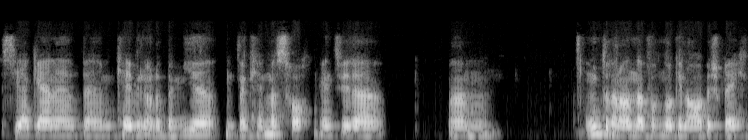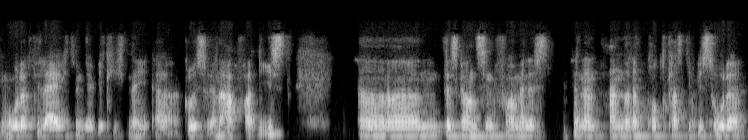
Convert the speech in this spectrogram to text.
sehr gerne beim Kevin oder bei mir und dann können wir Sachen entweder ähm, untereinander einfach nur genauer besprechen oder vielleicht, wenn ihr wirklich eine äh, größere Nachfrage ist, äh, das Ganze in Form eines einer anderen Podcast-Episode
